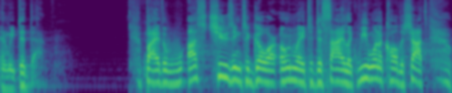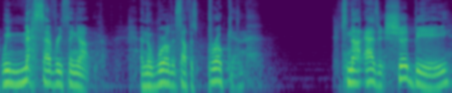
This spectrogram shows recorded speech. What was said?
And we did that. By the, us choosing to go our own way, to decide, like we want to call the shots, we mess everything up. And the world itself is broken. It's not as it should be,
